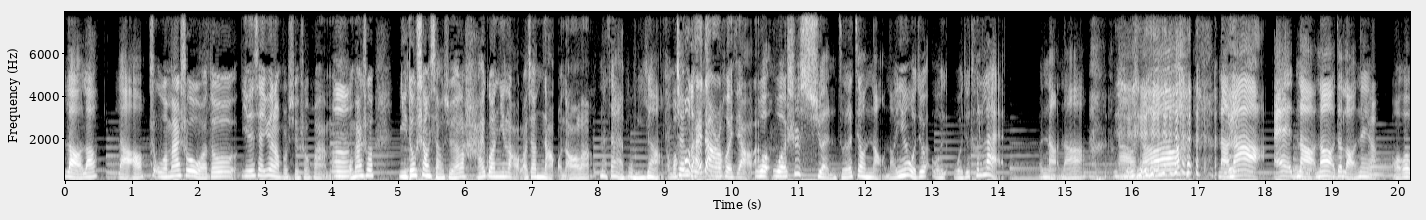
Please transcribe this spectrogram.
姥姥。姥，我妈说我都因为现在月亮不是学说话嘛，我妈说你都上小学了，还管你姥姥叫姥姥了，那咱俩不一样。我后来当然会叫了，我我是选择叫姥姥，因为我就我我就特赖，我姥姥姥姥姥姥，哎姥姥就老那样，我我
